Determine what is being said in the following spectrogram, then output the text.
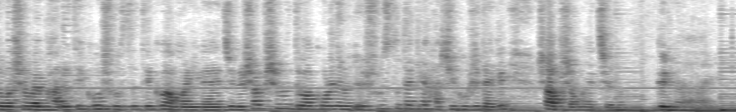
তোমরা সবাই ভালো থেকো, সুস্থ থেকো, আমার ইনায়ের জন্য সবসময় দোয়া করে, যেন সুস্থ থাকে, হাসি খুশি থাকে সব সময়ের জন্য। গুড নাইট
